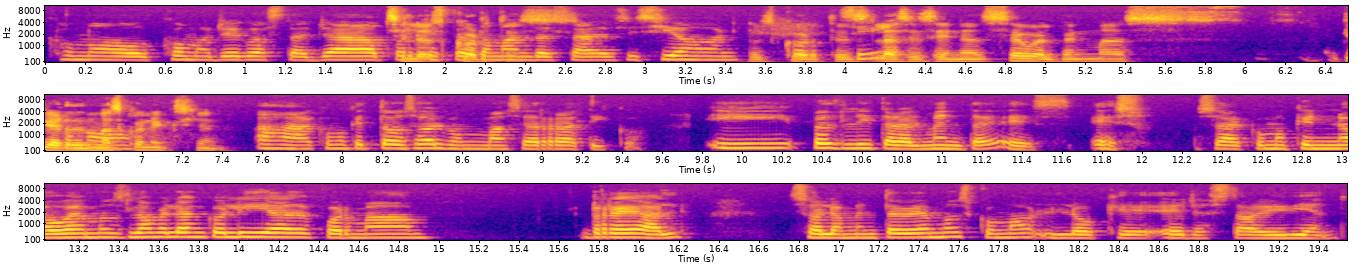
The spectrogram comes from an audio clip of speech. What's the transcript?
cómo, cómo llegó hasta allá, por qué está tomando esta decisión. Los cortes, las escenas se vuelven más, pierden más conexión. Ajá, como que todo se vuelve más errático. Y pues literalmente es eso. O sea, como que no vemos la melancolía de forma real, solamente vemos como lo que ella está viviendo.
